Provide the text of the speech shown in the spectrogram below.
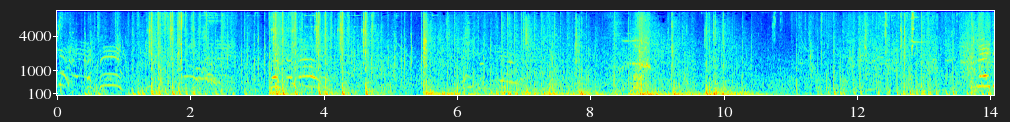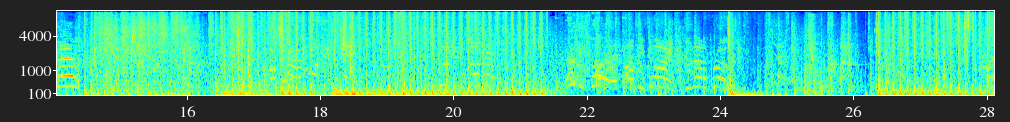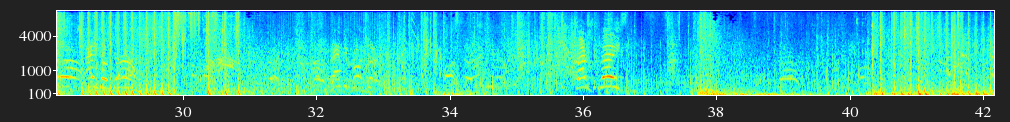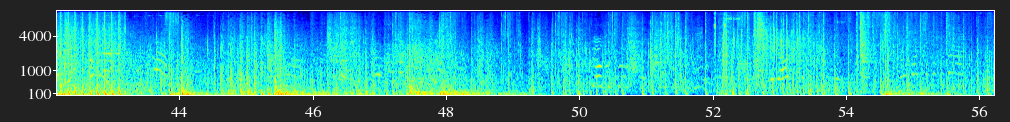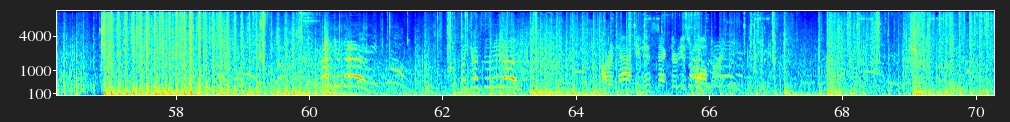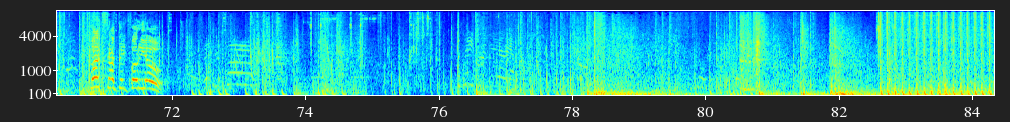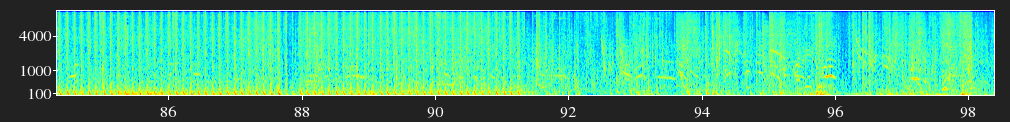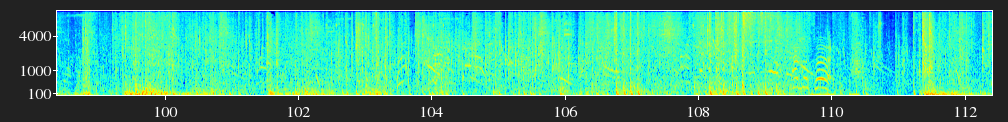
Come here! Space! I have to reload! Attack in this sector is faltering. Got something for you! I'll get you up! Have a turn!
